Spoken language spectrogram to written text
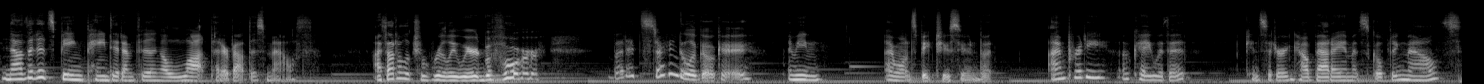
Now that it's being painted, I'm feeling a lot better about this mouth. I thought it looked really weird before, but it's starting to look okay. I mean, I won't speak too soon, but I'm pretty okay with it, considering how bad I am at sculpting mouths.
